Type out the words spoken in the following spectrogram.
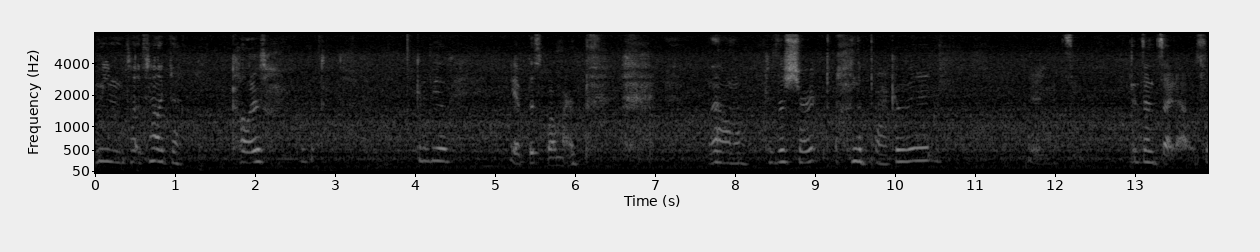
I mean, it's- it's not like the colors are gonna be okay. Yep, this is Walmart. Um, cause the shirt on the back of it, yeah, you can see, it's inside out. So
